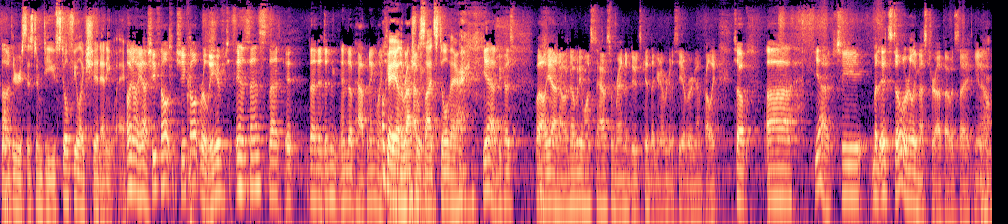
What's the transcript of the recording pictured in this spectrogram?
going Uh, through your system, do you still feel like shit anyway? oh no, yeah, she felt she felt relieved in a sense that it that it didn't end up happening. Like Okay, yeah, the rational side's still there. Yeah, because well, yeah, no, nobody wants to have some random dude's kid that you're never going to see ever again, probably. So, uh, yeah, she, but it still really messed her up. I would say, you know,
